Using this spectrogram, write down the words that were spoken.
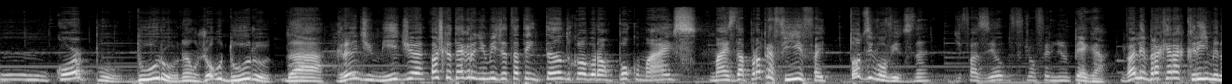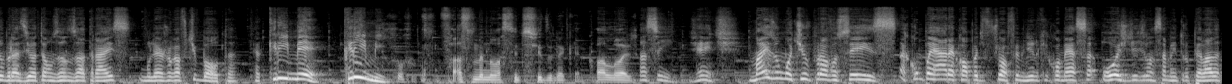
um corpo duro, né? um jogo duro da grande mídia. Eu acho que até a grande mídia tá tentando colaborar um pouco mais, mas da própria FIFA e todos envolvidos, né? De fazer o futebol feminino pegar. Vai lembrar que era crime no Brasil até uns anos atrás, mulher jogar futebol, tá? É crime! Crime! Faz o menor sentido, né, cara? Qual a lógica? Assim, gente, mais um motivo pra vocês acompanharem a Copa de Futebol Feminino que começa hoje, dia de lançamento do Pelada.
